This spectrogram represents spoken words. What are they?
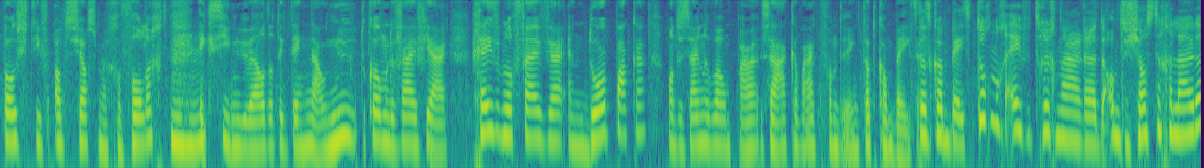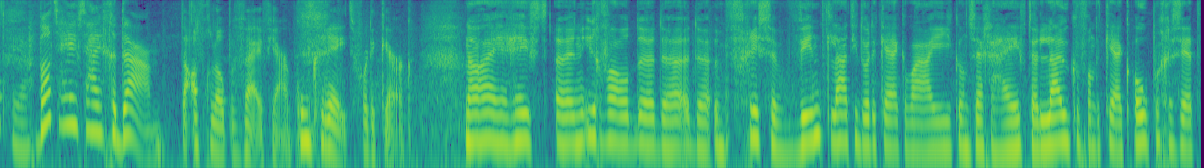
Positief enthousiasme gevolgd. Mm -hmm. Ik zie nu wel dat ik denk, nou nu de komende vijf jaar... geef hem nog vijf jaar en doorpakken. Want er zijn nog wel een paar zaken waar ik van denk, dat kan beter. Dat kan beter. Toch nog even terug naar uh, de enthousiaste geluiden. Ja. Wat heeft hij gedaan de afgelopen vijf jaar, concreet, voor de kerk? Nou, hij heeft uh, in ieder geval de, de, de, een frisse wind laat hij door de kerk waaien. Je kan zeggen, hij heeft de luiken van de kerk opengezet.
